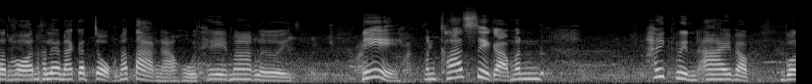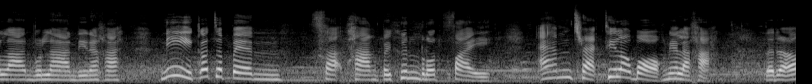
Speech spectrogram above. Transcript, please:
สะท้อนเขาเรียกนะกระจกหน้าต่างอะโหเท่มากเลย นี่มันคลาสสิกอะมันให้กลิ่นอายแบบโบราณโบราณดีนะคะ นี่ก็จะเป็นสะทางไปขึ้นรถไฟ Amtrak ที่เราบอกเนี่ยแหละค่ะ แต่เดี๋ยว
